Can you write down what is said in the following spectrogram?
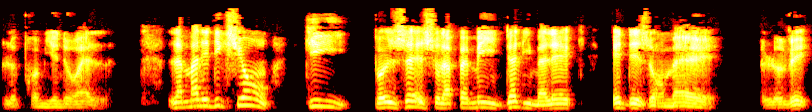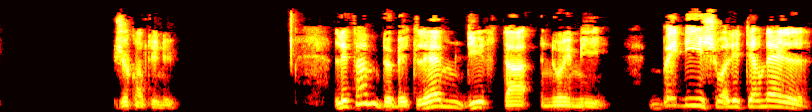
le premier Noël. La malédiction qui pesait sur la famille d'Alimalek est désormais levée. Je continue. Les femmes de Bethléem dirent à Noémie, Béni soit l'Éternel,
